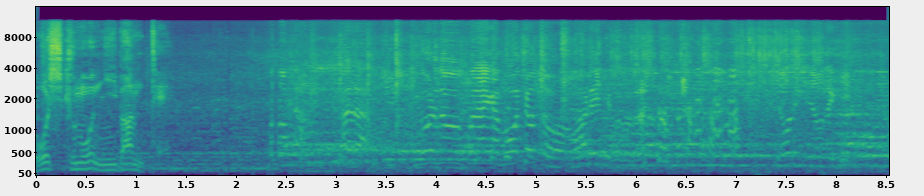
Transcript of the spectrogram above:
惜しくも2番手。ちょっと悪いってことだ上出来上出来いやめ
